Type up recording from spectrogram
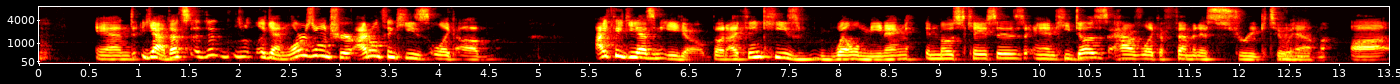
yeah. and yeah that's again lars von trier i don't think he's like a I think he has an ego, but I think he's well meaning in most cases, and he does have like a feminist streak to mm-hmm. him. Uh,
